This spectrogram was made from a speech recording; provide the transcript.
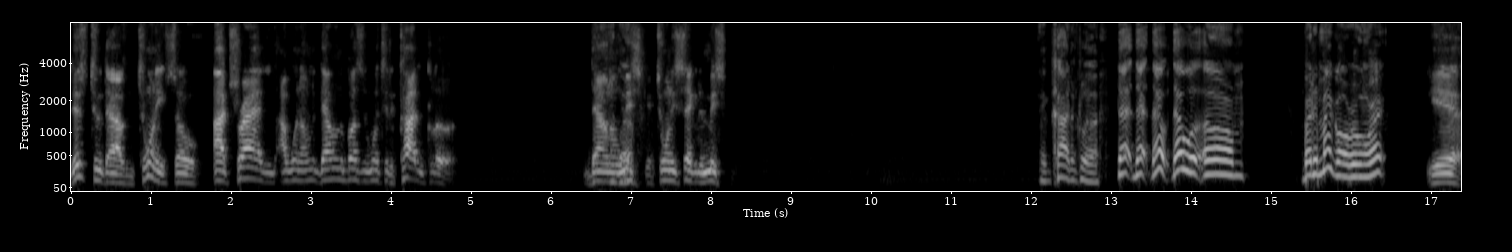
This is 2020. So I tried, I went on got on the bus and went to the Cotton Club down on Okay. Michigan, 22nd and Michigan. The Cotton Club. That that that that was um Buddy Mago room, right? Yeah.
